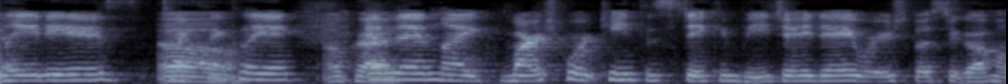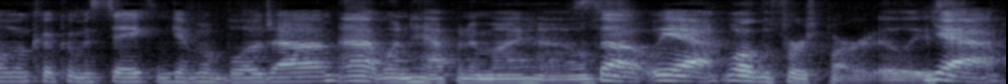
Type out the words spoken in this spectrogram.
ladies Oh, technically. okay. And then like March 14th is steak and BJ Day, where you're supposed to go home and cook them a steak and give them a blowjob. That wouldn't happen in my house. So yeah, well, the first part at least. yeah.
